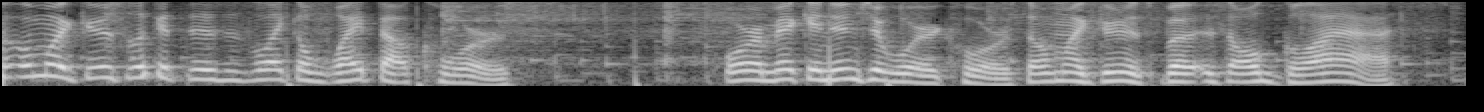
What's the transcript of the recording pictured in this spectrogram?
Oh my goodness, look at this. It's like a wipeout course. Or a Make a Ninja Warrior course. Oh my goodness, but it's all glass.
